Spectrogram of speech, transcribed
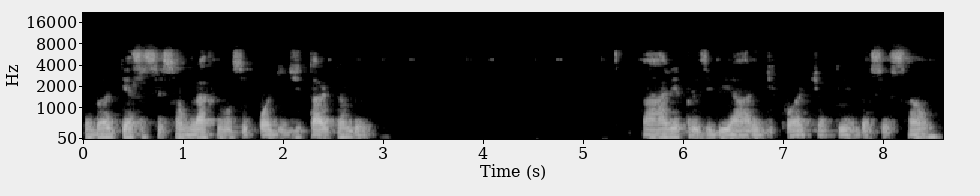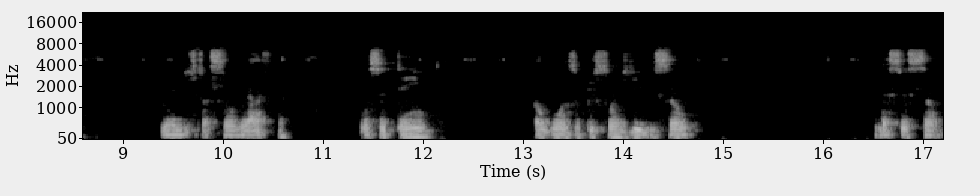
Lembrando que essa seção gráfica você pode editar também. A área para exibir a área de corte e aterro da seção e a ilustração gráfica. Você tem algumas opções de edição da seção.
